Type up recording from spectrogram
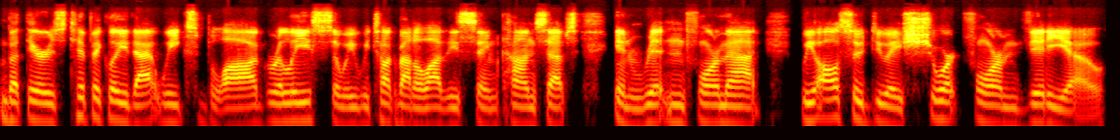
but there's typically that week's blog release. So we, we talk about a lot of these same concepts in written format. We also do a short form video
